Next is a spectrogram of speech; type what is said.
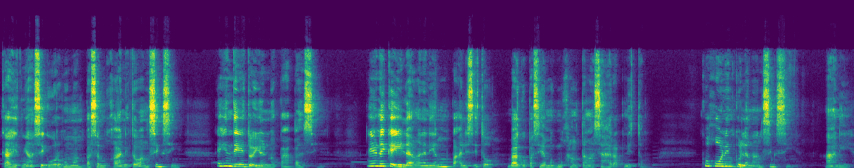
Kahit nga siguro humampas sa mukha nito ang singsing, ay hindi nito iyon mapapansin. Ngayon ay kailangan na niyang mapaalis ito bago pa siya magmukhang tanga sa harap nito. Kukunin ko lang ang singsing. Ani,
